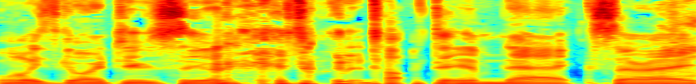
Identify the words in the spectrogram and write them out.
Well, he's going to soon because we're going to talk to him next. All right.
